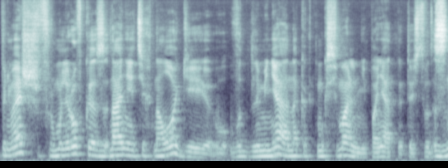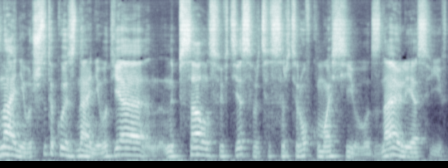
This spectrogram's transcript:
понимаешь, формулировка знания технологий, вот для меня она как-то максимально непонятная. То есть, вот знание, вот что такое знание? Вот я написал на Swift сортировку массива, вот знаю ли я Swift?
